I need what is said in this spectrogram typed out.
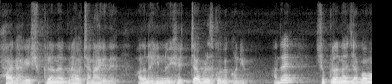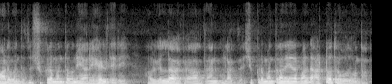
ಹಾಗಾಗಿ ಶುಕ್ರನ ಗ್ರಹ ಚೆನ್ನಾಗಿದೆ, ಅದನ್ನು ಇನ್ನೂ ಹೆಚ್ಚಾಗಿ ಬೆಳೆಸ್ಕೋಬೇಕು ನೀವು. ಅಂದರೆ ಶುಕ್ರನ ಜಪ ಮಾಡುವಂಥದ್ದು, ಶುಕ್ರ ಮಂತ್ರವನ್ನು ಯಾರು ಹೇಳ್ತೀರಿ? ಅವರಿಗೆಲ್ಲ ಅರ್ಥ ಅನುಕೂಲ ಆಗ್ತದೆ. ಶುಕ್ರ ಮಂತ್ರ ಅಂದರೆ ಏನಪ್ಪ ಅಂದರೆ ಅಷ್ಟೋತ್ರ ಓದುವಂಥದ್ದು.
